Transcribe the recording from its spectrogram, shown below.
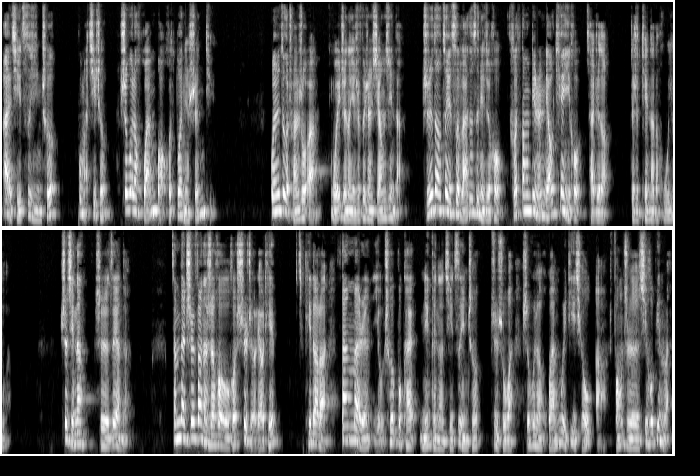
爱骑自行车，不买汽车，是为了环保和锻炼身体。关于这个传说啊，我一直呢也是非常相信的。直到这一次来到这里之后，和当地人聊天以后，才知道这是天大的忽悠啊！事情呢是这样的，咱们在吃饭的时候和侍者聊天，提到了丹麦人有车不开，宁肯呢骑自行车，据说啊是为了环卫地球啊，防止气候变暖。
